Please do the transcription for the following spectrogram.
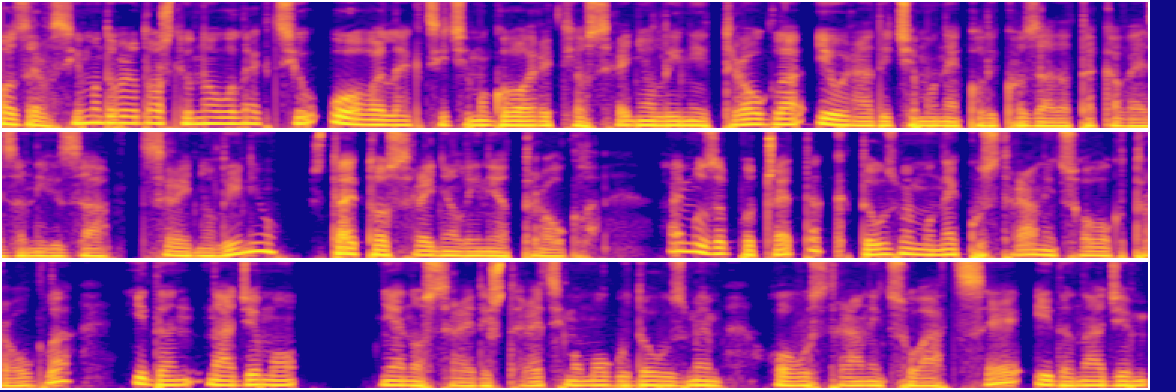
Pozdrav svima, dobrodošli u novu lekciju. U ovoj lekciji ćemo govoriti o srednjoj liniji trougla i uradit ćemo nekoliko zadataka vezanih za srednju liniju. Šta je to srednja linija trougla? Ajmo za početak da uzmemo neku stranicu ovog trougla i da nađemo njeno središte. Recimo mogu da uzmem ovu stranicu AC i da nađem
